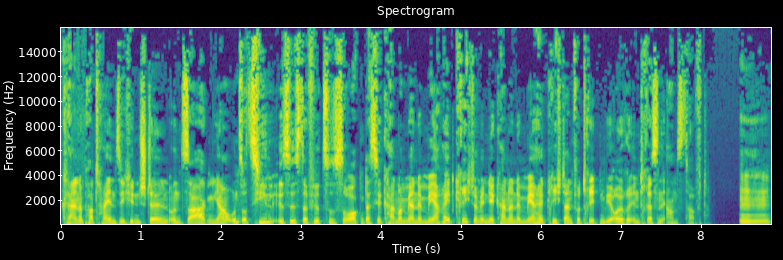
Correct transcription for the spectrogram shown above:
kleine Parteien sich hinstellen und sagen, ja, unser Ziel ist es, dafür zu sorgen, dass hier keiner mehr eine Mehrheit kriegt und wenn hier keiner eine Mehrheit kriegt, dann vertreten wir eure Interessen ernsthaft. Mhm.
